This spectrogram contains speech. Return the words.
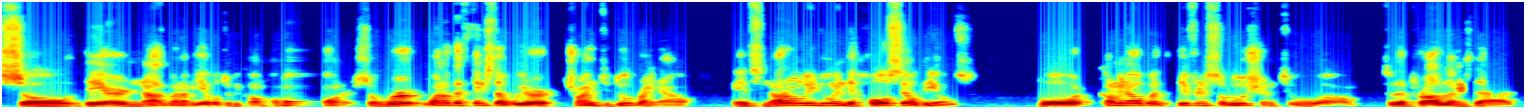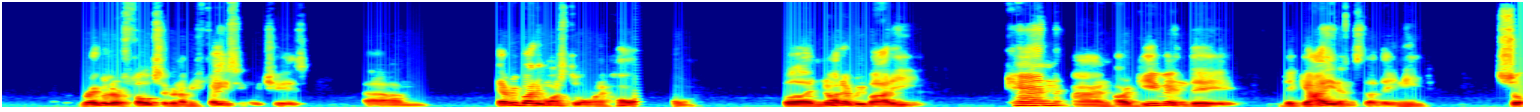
So they are not going to be able to become homeowners. So we're one of the things that we're trying to do right now. It's not only doing the wholesale deals, but coming up with different solutions to um, to the problems that regular folks are going to be facing, which is um, everybody wants to own a home, but not everybody can and are given the the guidance that they need. So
